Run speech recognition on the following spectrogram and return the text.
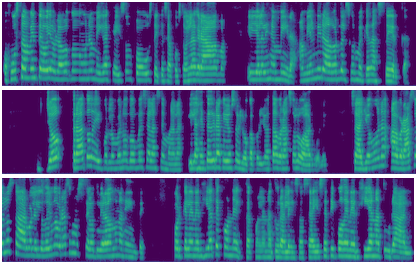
justamente hoy hablaba con una amiga que hizo un post de que se acostó en la grama, y yo le dije, mira, a mí el mirador del sur me queda cerca. Yo trato de ir por lo menos dos veces a la semana y la gente dirá que yo soy loca, pero yo hasta abrazo los árboles. O sea, yo en una abrazo los árboles, le doy un abrazo como si se lo estuviera dando una gente, porque la energía te conecta con la naturaleza, o sea, y ese tipo de energía natural,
